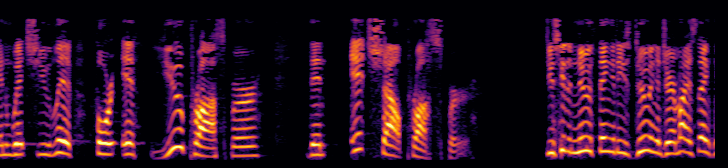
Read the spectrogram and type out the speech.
in which you live, for if you prosper, then it shall prosper. Do you see the new thing that he's doing in Jeremiah saying,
